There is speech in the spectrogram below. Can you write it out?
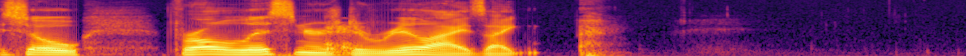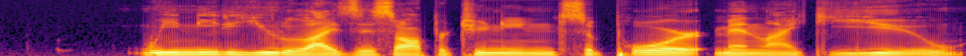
so for all listeners to realize like we need to utilize this opportunity and support men like you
